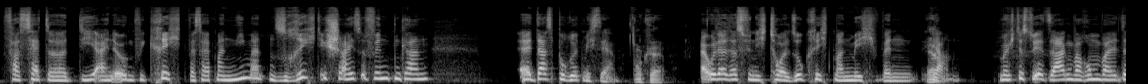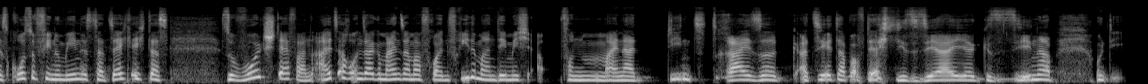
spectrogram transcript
Facette, die einen irgendwie kriegt, weshalb man niemanden so richtig scheiße finden kann. Äh, das berührt mich sehr. Okay. Oder das finde ich toll. So kriegt man mich, wenn, ja. Ja. Möchtest du jetzt sagen, warum? Weil das große Phänomen ist tatsächlich, dass sowohl Stefan als auch unser gemeinsamer Freund Friedemann, dem ich von meiner Dienstreise erzählt habe, auf der ich die Serie gesehen habe und die,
